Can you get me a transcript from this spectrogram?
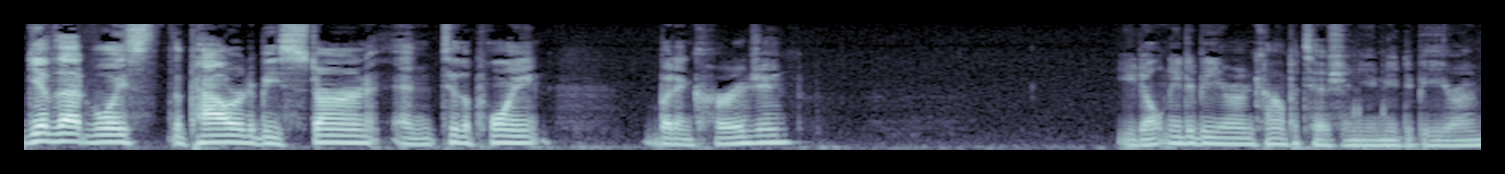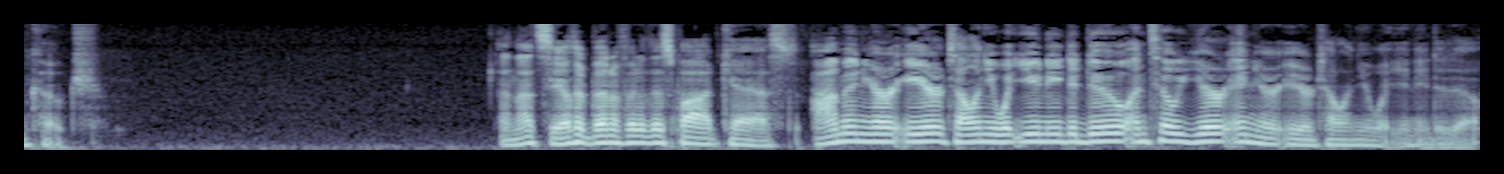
Give that voice the power to be stern and to the point, but encouraging. You don't need to be your own competition. You need to be your own coach. And that's the other benefit of this podcast. I'm in your ear telling you what you need to do until you're in your ear telling you what you need to do.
